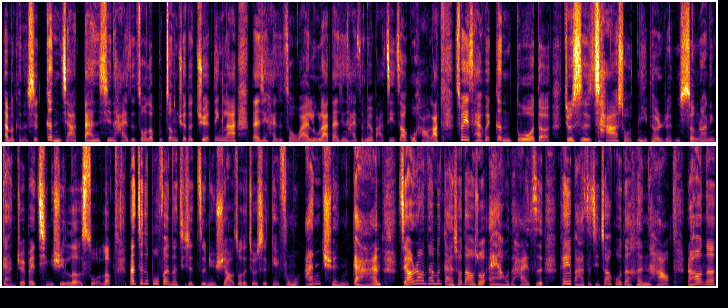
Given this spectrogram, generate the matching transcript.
他们可能是更加担心孩子做了不正确的决定啦，担心孩子走歪路啦，担心孩子没有把自己照顾好啦，所以才会更多的就是插手你的人生，让你感觉被情绪勒索了。那这个部分呢，其实子女需要做的就。就是给父母安全感，只要让他们感受到说，哎呀，我的孩子可以把自己照顾得很好，然后呢，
